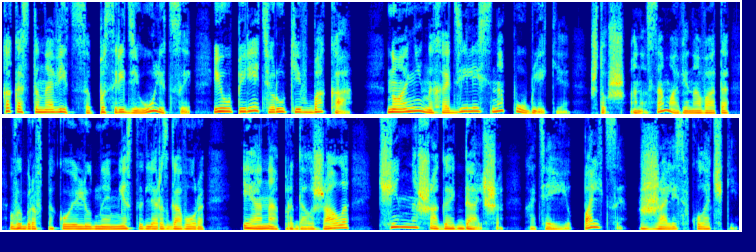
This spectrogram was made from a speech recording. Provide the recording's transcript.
как остановиться посреди улицы и упереть руки в бока, но они находились на публике. Что ж, она сама виновата, выбрав такое людное место для разговора, и она продолжала чинно шагать дальше, хотя ее пальцы сжались в кулачки.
